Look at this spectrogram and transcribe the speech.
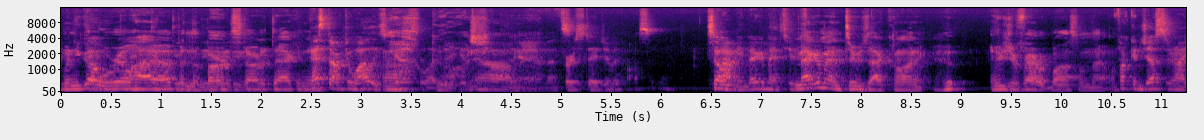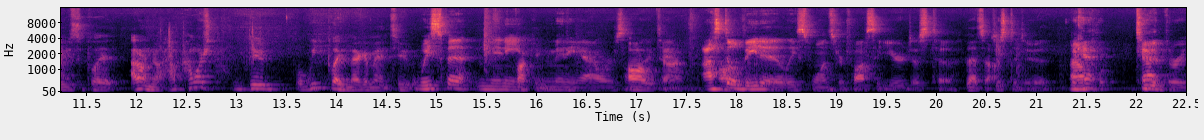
When you go real high up and the birds start attacking you. That's Dr. Wily's castle, I think. Oh, man. That's first stage of it. Awesome. So, I mean, Mega Man 2. Mega Man 2 is iconic. Who, who's your favorite boss on that one? Fucking Justin and I used to play it. I don't know how, how much, dude. Well, we played Mega Man 2. We spent many, Fucking many hours all the that game. time. I still All the beat it at least once or twice a year just to That's awesome. just to do it. But uh, I can- don't- two can- and three.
